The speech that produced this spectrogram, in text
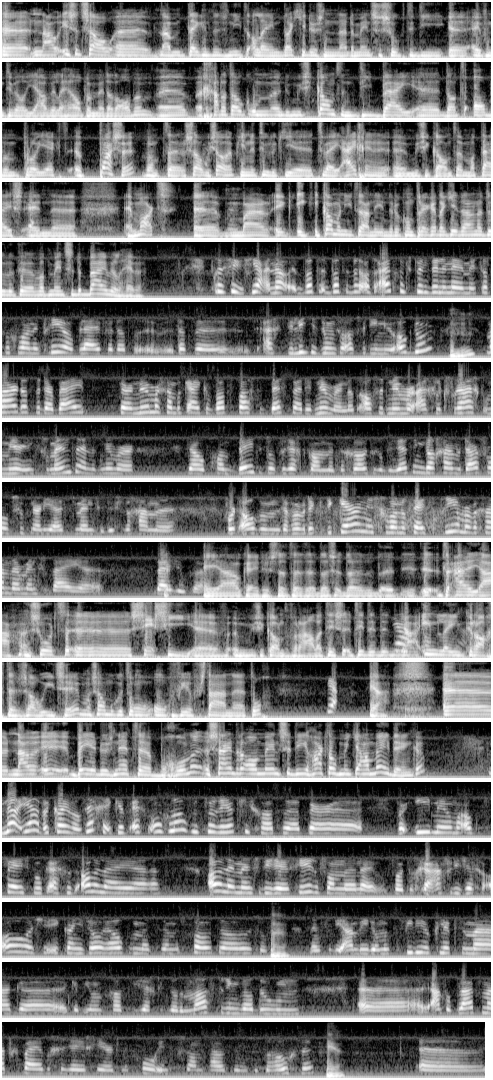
Uh, nou is het zo, uh, nou betekent dus niet alleen dat je dus naar de mensen zoekt die uh, eventueel jou willen helpen met dat album. gaat het ook om de muzikanten die bij dat albumproject passen? Want sowieso heb je natuurlijk je twee eigen muzikanten, Matthijs en, en Mart. maar ik, ik, ik kan me niet aan de indruk onttrekken dat je daar natuurlijk wat mensen erbij wil hebben. Precies, ja. Nou, wat, wat we als uitgangspunt willen nemen is dat we gewoon een trio blijven. Dat, dat we eigenlijk de liedjes doen zoals we die nu ook doen. Mhm. Maar dat we daarbij per nummer gaan bekijken wat past het best bij dit nummer. En dat als het nummer eigenlijk vraagt om meer instrumenten en het nummer daarop gewoon beter tot terecht kan met een grotere bezetting, dan gaan we daarvoor op zoek naar de juiste mensen. Dus we gaan uh, voor het album, zeg maar, de, de, kern is gewoon nog steeds een trio, maar we gaan daar mensen bij... Uh, zoeken. Ja, oké. Dus dat, dat, dat, eh, ja, een soort uh, sessie uh, muzikantenverhaal. Het is, het, het, ja. ja, inleenkrachten, zoiets. Hè? Maar zo moet ik het ongeveer verstaan, uh, toch? Ja. Ja. nou, ben je dus net begonnen. Zijn er al mensen die hardop met jou meedenken? Nou ja, dat kan je wel zeggen. Ik heb echt ongelooflijk veel reacties gehad per, per e-mail, maar ook op Facebook. Eigenlijk allerlei allerlei mensen die reageren van uh, nou, fotografen die zeggen, oh, als je, ik kan je zo helpen met, uh, met foto's. Of mensen die aanbieden om een videoclip te maken. Ik heb iemand gehad die zegt, ik wil de mastering wel doen. Uh, een aantal plaatsmaatschappijen hebben gereageerd met, goh, interessant, houdt ons op de hoogte. Ja.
